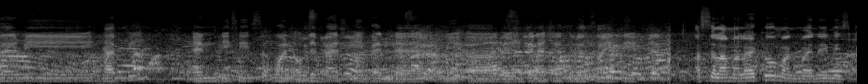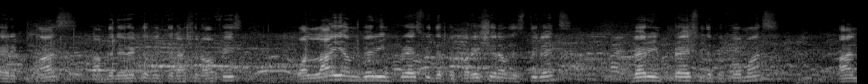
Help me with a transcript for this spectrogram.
very happy and this is one of the best event that we, uh, the International Student Society Assalamu alaikum and my name is Eric Muaz. I'm the director of International Office. Wallahi, I'm very impressed with the preparation of the students, very impressed with the performance. And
